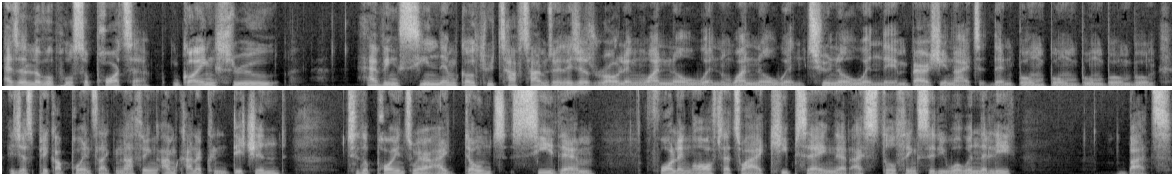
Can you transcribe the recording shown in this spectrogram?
As a Liverpool supporter, going through, having seen them go through tough times where they're just rolling 1 0 win, 1 0 win, 2 0 win, they embarrass United, then boom, boom, boom, boom, boom. They just pick up points like nothing. I'm kind of conditioned to the point where I don't see them falling off. That's why I keep saying that I still think City will win the league. But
